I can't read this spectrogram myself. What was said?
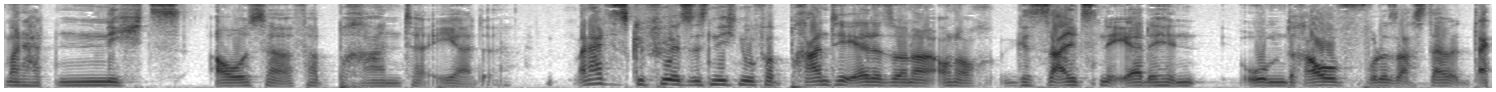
man hat nichts außer verbrannter Erde man hat das Gefühl, es ist nicht nur verbrannte Erde, sondern auch noch gesalzene Erde hin oben drauf, wo du sagst, da, da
